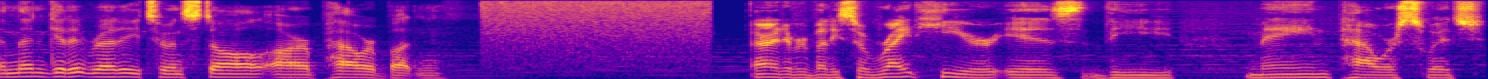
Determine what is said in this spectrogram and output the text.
and then get it ready to install our power button. All right, everybody. So right here is the main power switch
